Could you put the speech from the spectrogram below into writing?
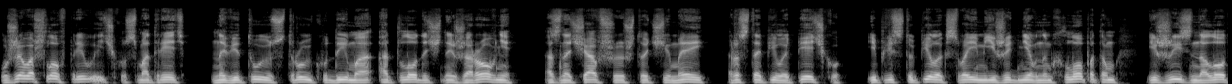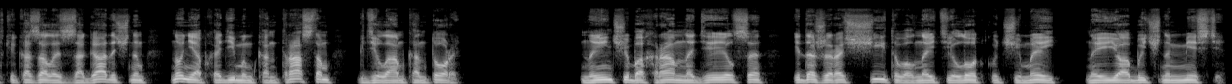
Уже вошло в привычку смотреть на витую струйку дыма от лодочной жаровни, означавшую, что Чимей растопила печку и приступила к своим ежедневным хлопотам, и жизнь на лодке казалась загадочным, но необходимым контрастом к делам конторы. Нынче Бахрам надеялся и даже рассчитывал найти лодку Чимей на ее обычном месте.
